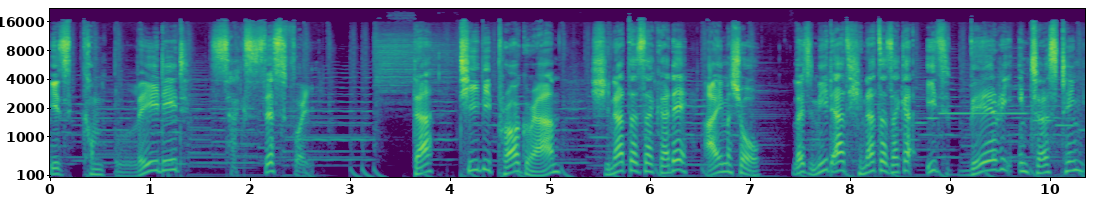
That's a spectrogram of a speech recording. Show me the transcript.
is completed successfully. The TV program Hinata Zaka で会いましょう Let's meet at 日向坂 is very interesting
